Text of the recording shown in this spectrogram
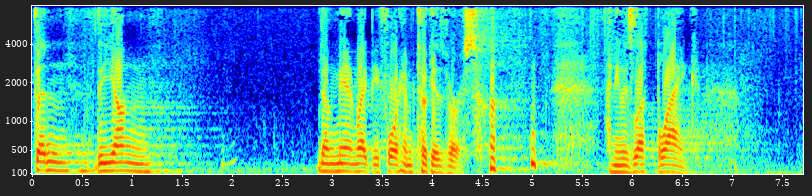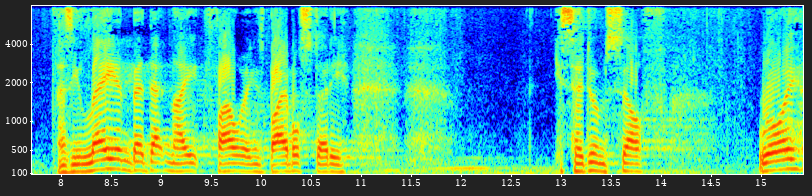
then the young young man right before him took his verse. and he was left blank. As he lay in bed that night following his Bible study, he said to himself, Roy,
